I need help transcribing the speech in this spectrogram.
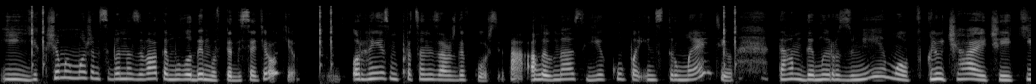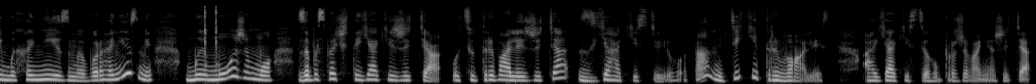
І якщо ми можемо себе називати молодими в 50 років, організм про це не завжди в курсі. Та? Але в нас є купа інструментів, там, де ми розуміємо, включаючи які механізми в організмі, ми можемо забезпечити якість життя, оцю тривалість життя з якістю його, та не тільки тривалість, а якість цього проживання життя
